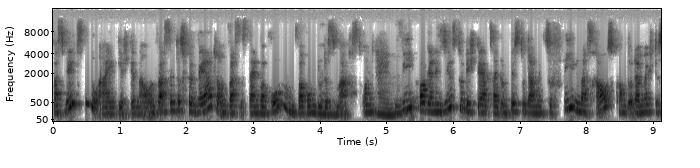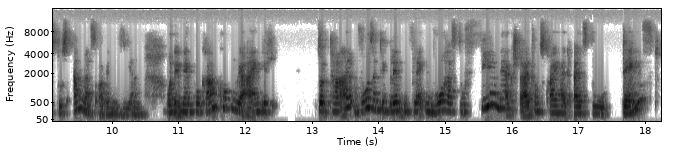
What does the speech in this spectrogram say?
was willst du eigentlich genau und was sind das für Werte und was ist dein Warum, warum du das mhm. machst und mhm. wie organisierst du dich derzeit und bist du damit zufrieden, was rauskommt oder möchtest du es anders organisieren? Und in dem Programm gucken wir eigentlich total, wo sind die blinden Flecken, wo hast du viel mehr Gestaltungsfreiheit, als du denkst,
